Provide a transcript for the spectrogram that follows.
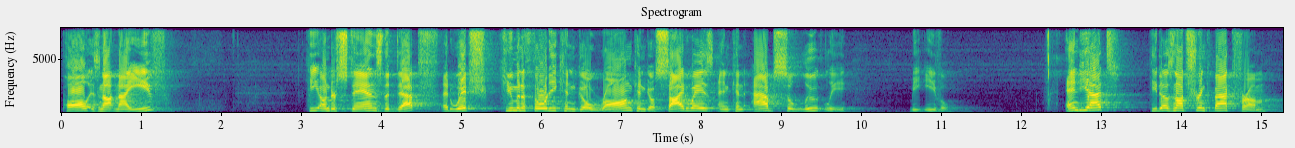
Paul is not naive. He understands the depth at which human authority can go wrong, can go sideways, and can absolutely be evil. And yet, he does not shrink back from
